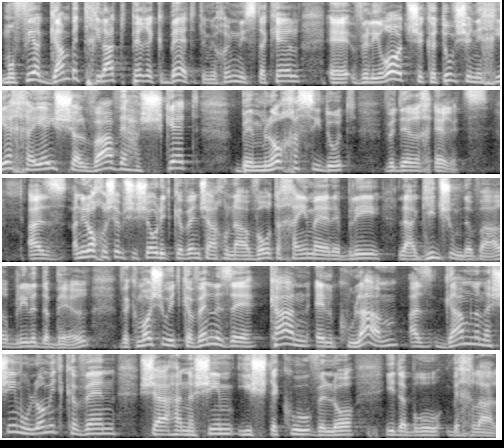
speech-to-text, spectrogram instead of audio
מופיע גם בתחילת פרק ב', אתם יכולים להסתכל אה, ולראות שכתוב שנחיה חיי שלווה והשקט במלוא חסידות ודרך ארץ. אז אני לא חושב ששאול התכוון שאנחנו נעבור את החיים האלה בלי להגיד שום דבר, בלי לדבר, וכמו שהוא התכוון לזה כאן אל כולם, אז גם לנשים הוא לא מתכוון שהנשים ישתקו ולא ידברו בכלל.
